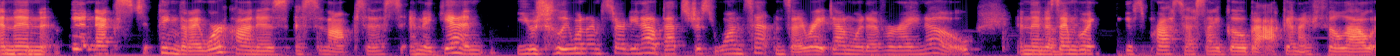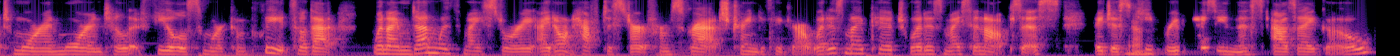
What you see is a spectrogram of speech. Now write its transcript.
and then mm-hmm. the next thing that I work on is a synopsis. And again, usually when I'm starting out, that's just one sentence. I write down whatever I know. And then yeah. as I'm going through this process, I go back and I fill out more and more until it feels more complete so that when I'm done with my story, I don't have to start from scratch trying to figure out what is my pitch, what is my synopsis. I just yeah. keep revising this as I go.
